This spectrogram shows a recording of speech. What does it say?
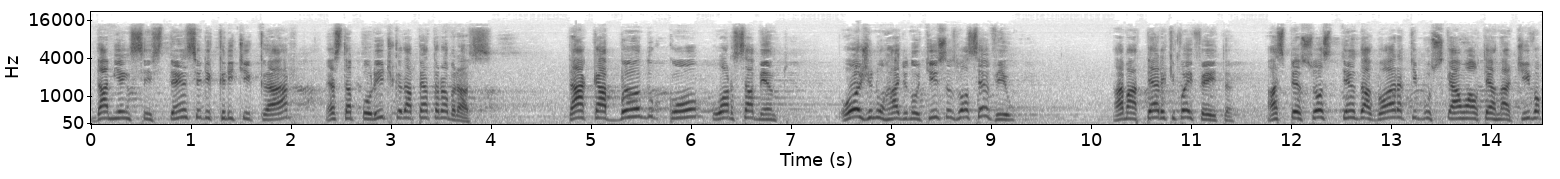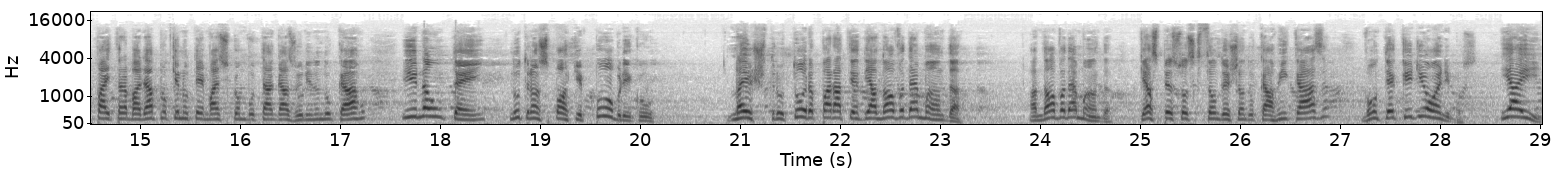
da minha insistência de criticar esta política da Petrobras. Está acabando com o orçamento. Hoje no Rádio Notícias você viu a matéria que foi feita. As pessoas tendo agora que buscar uma alternativa para ir trabalhar porque não tem mais como botar gasolina no carro e não tem no transporte público na estrutura para atender a nova demanda. A nova demanda. Que as pessoas que estão deixando o carro em casa vão ter que ir de ônibus. E aí?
